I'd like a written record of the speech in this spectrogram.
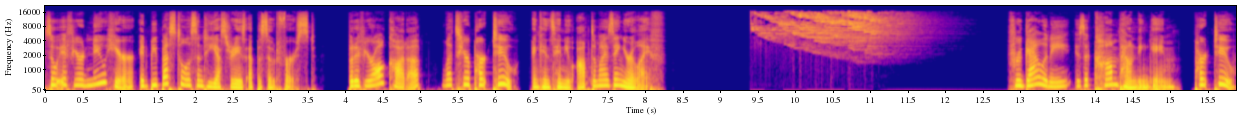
So if you're new here, it'd be best to listen to yesterday's episode first. But if you're all caught up, let's hear part two and continue optimizing your life. Frugality is a compounding game, part two,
